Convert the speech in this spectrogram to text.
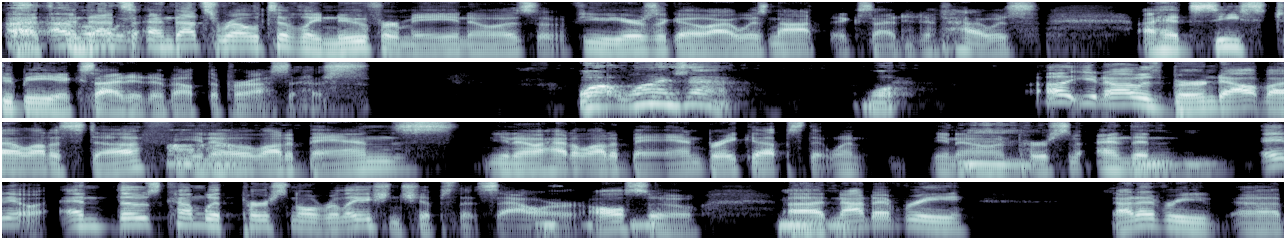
that's, and that's and that's relatively new for me. You know, as a few years ago, I was not excited. I was, I had ceased to be excited about the process. Why? Why is that? What? Uh, you know, I was burned out by a lot of stuff. Uh-huh. You know, a lot of bands. You know, I had a lot of band breakups that went, you know, mm-hmm. in person, and then mm-hmm. you know, and those come with personal relationships that sour. Mm-hmm. Also, uh, mm-hmm. not every, not every uh,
